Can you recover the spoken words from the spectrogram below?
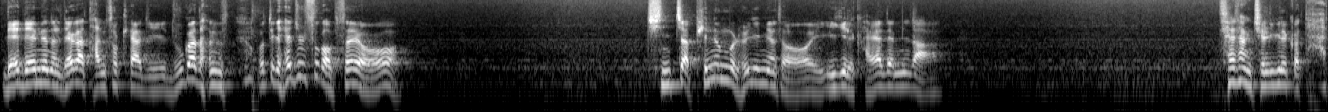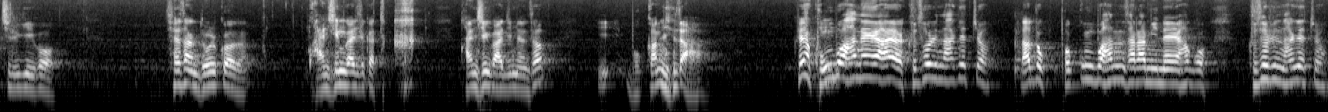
내 내면을 내가 단속해야지 누가 단 어떻게 해줄 수가 없어요. 진짜 피눈물 흘리면서 이 길 가야 됩니다. 세상 즐길 거 다 즐기고 세상 놀 거 관심 가질 거 다 관심 가지면서 이- 못 갑니다. 그냥 공부하네 그 소리는 하겠죠. 나도 법 공부하는 사람이네 하고 그 소리는 하겠죠.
